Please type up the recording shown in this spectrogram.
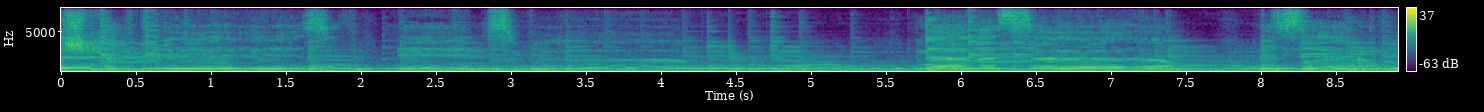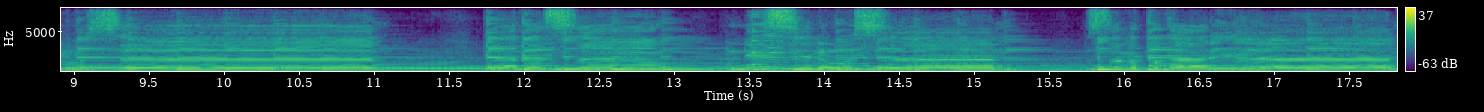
أشحال تيسد انسوا ما بسام مزيان تسام ميسن وسام زلط ذاريان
